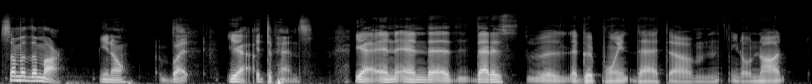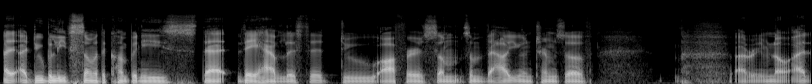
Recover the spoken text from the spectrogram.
Some of them are, you know, but Yeah. it depends. Yeah, and and uh, that is uh, a good point. That um, you know, not I, I do believe some of the companies that they have listed do offer some some value in terms of I don't even know. I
